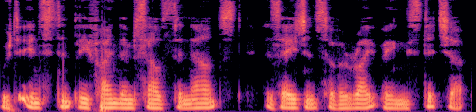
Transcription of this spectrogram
would instantly find themselves denounced as agents of a right wing stitch up.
